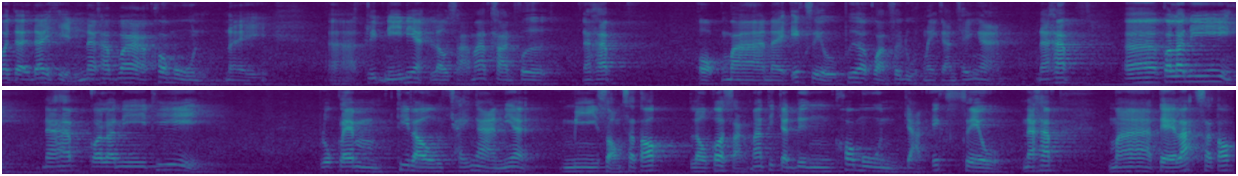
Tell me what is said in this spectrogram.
ก็จะได้เห็นนะครับว่าข้อมูลในคลิปนี้เนี่ยเราสามารถ transfer นะครับ ออกมาใน Excel เพื่อความสะดวกในการใช้งานนะครับกรณีนะครับกรณีที่โปรแกรมที่เราใช้งานเนี่ยมี2สต็อกเราก็สามารถที่จะดึงข้อมูลจาก Excel นะครับ มาแต่ละสต็อก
